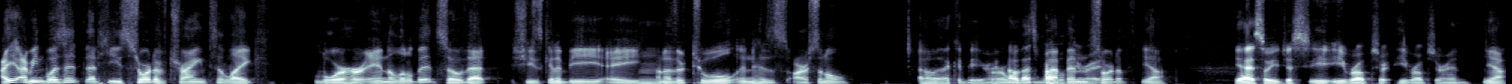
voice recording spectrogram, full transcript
I, I mean, was it that he's sort of trying to like lure her in a little bit so that she's going to be a Hmm. another tool in his arsenal oh that could be right oh that's probably weapon, right. sort of? Yeah, yeah so he just he, he ropes her he ropes her in yeah.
